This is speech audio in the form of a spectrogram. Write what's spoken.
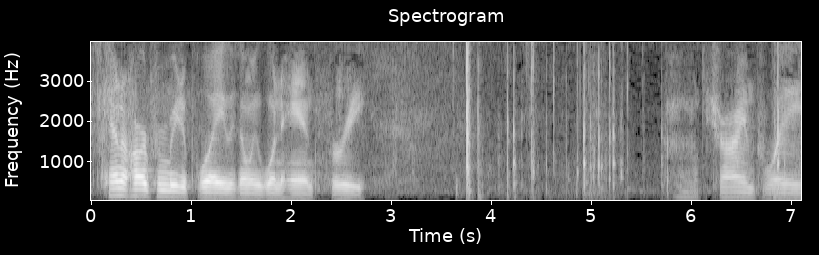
It's kind of hard for me to play with only one hand free. Try and play.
